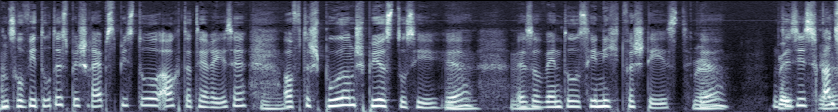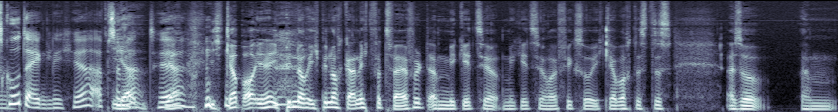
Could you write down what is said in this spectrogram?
Und so wie du das beschreibst, bist du auch der Therese mhm. auf der Spur und spürst du sie. Ja? Mhm. Also wenn du sie nicht verstehst. Ja. ja? Und das ist ganz ja. gut eigentlich, ja, absolut. Ja, ja. ja. ich glaube auch, ich bin auch, ich bin auch gar nicht verzweifelt. Ähm, mir geht es ja, ja häufig so. Ich glaube auch, dass das, also ähm,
